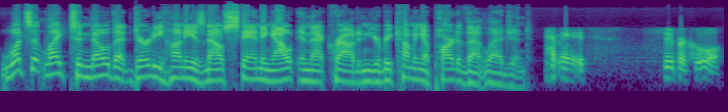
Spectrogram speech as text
What's it like to know that Dirty Honey is now standing out in that crowd and you're becoming a part of that legend? I mean, it's super cool.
